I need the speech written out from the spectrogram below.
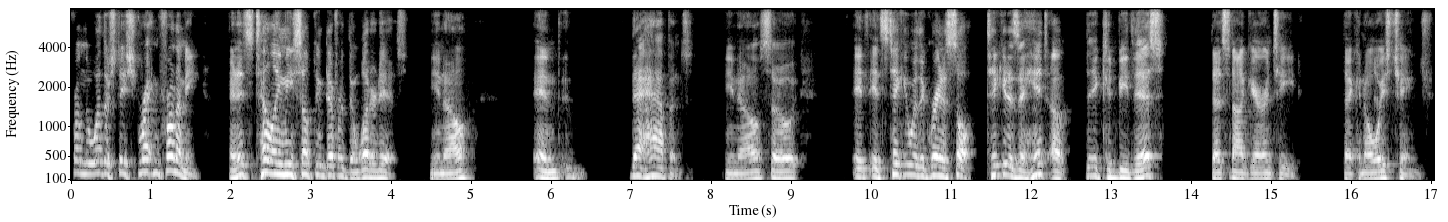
from the weather station right in front of me, and it's telling me something different than what it is, you know? And that happens, you know? So it, it's take it with a grain of salt. Take it as a hint of it could be this. That's not guaranteed. That can always change,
